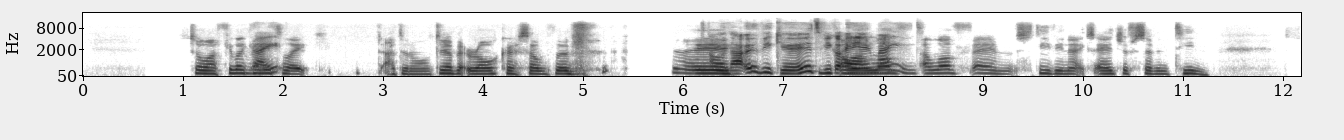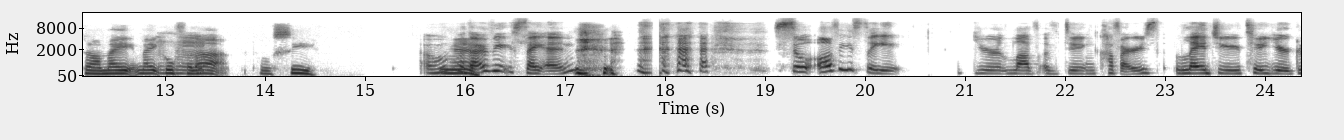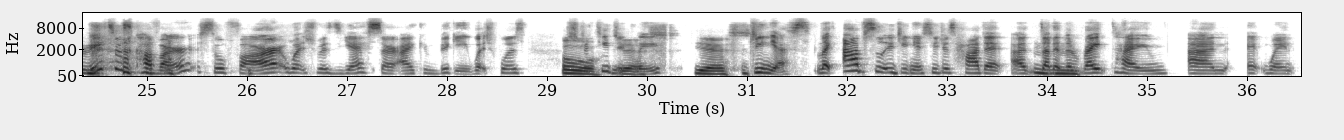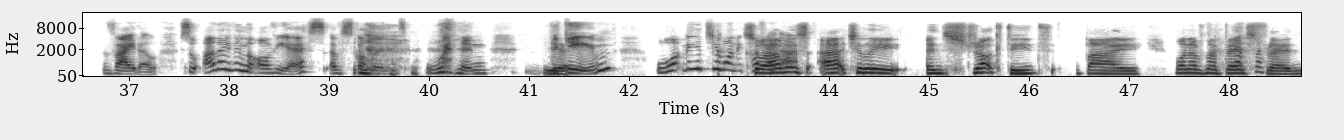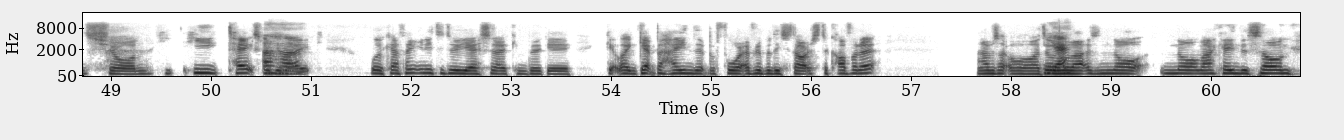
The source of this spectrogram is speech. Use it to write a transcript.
So I feel like right. I need to like, I don't know, do a bit rock or something. oh, that would be good. Have you got oh, any in I love, mind? I love um, Stevie Nicks' Edge of Seventeen, so I might might go mm-hmm. for that. We'll see. Oh, yeah. that would be exciting. so obviously your love of doing covers led you to your greatest cover so far, which was Yes Sir I Can Boogie, which was oh, strategically yes. yes. genius. Like absolutely genius. You just had it uh, done mm-hmm. at the right time and it went viral. So other than the obvious of Scotland winning the yeah. game, what made you want to cover So I that? was actually instructed by one of my best friends, Sean. He, he texted me uh-huh. like, "Look, I think you need to do Yes I Can Boogie. Get like get behind it before everybody starts to cover it." And I was like, "Oh, I don't yeah. know. That is not not my kind of song."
